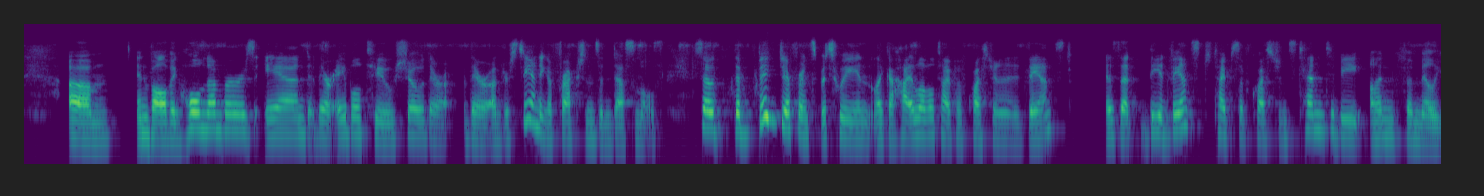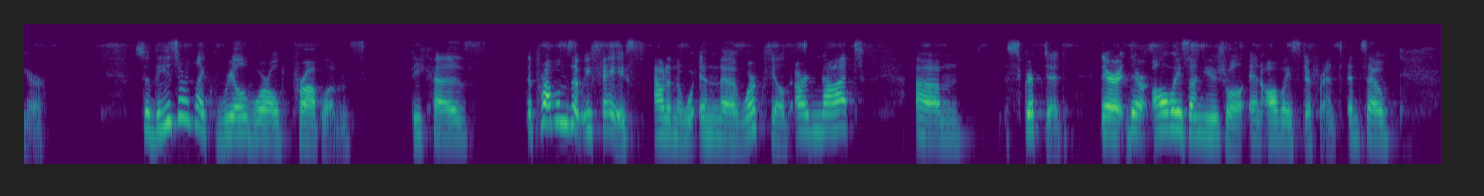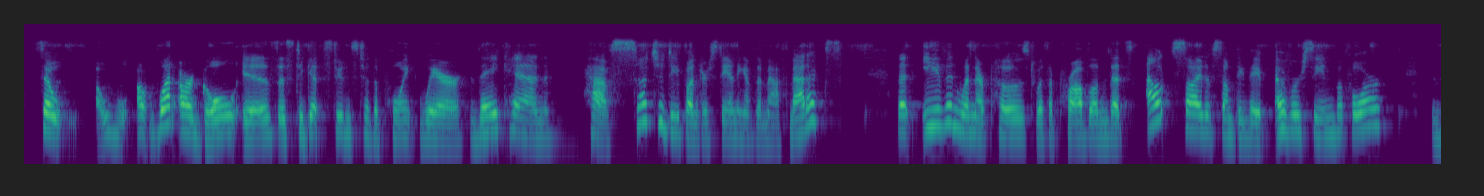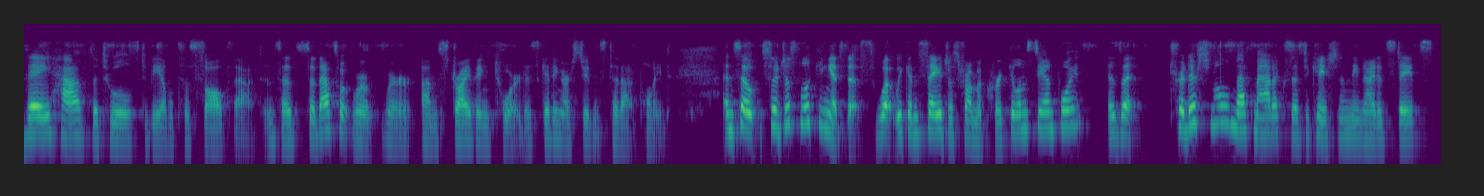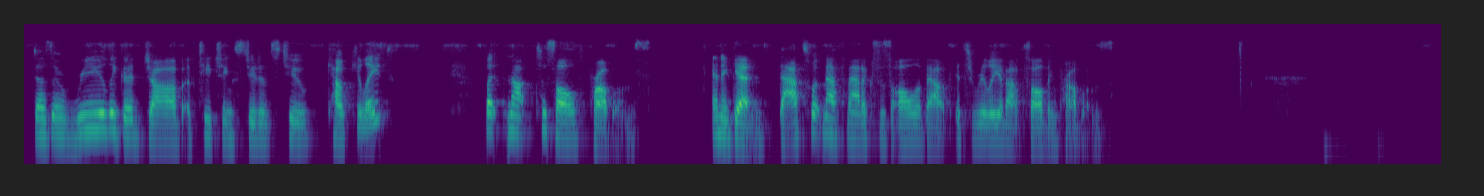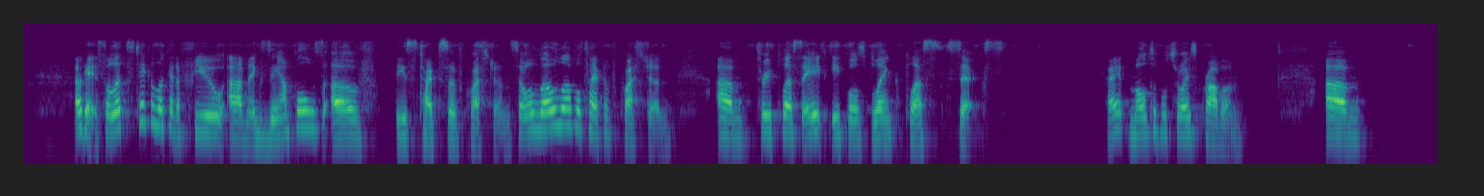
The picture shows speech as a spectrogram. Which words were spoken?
um, involving whole numbers, and they're able to show their, their understanding of fractions and decimals. So the big difference between like a high level type of question and advanced is that the advanced types of questions tend to be unfamiliar. So these are like real world problems because the problems that we face out in the, in the work field are not um, scripted. They're they're always unusual and always different. And so, so uh, uh, what our goal is is to get students to the point where they can have such a deep understanding of the mathematics that even when they're posed with a problem that's outside of something they've ever seen before, they have the tools to be able to solve that. And so, so that's what we're, we're um, striving toward is getting our students to that point. And so, so just looking at this, what we can say just from a curriculum standpoint is that traditional mathematics education in the United States does a really good job of teaching students to calculate, but not to solve problems. And again, that's what mathematics is all about. It's really about solving problems. Okay, so let's take a look at a few um, examples of these types of questions. So a low level type of question um, three plus eight equals blank plus six. Okay, multiple choice problem. Um,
